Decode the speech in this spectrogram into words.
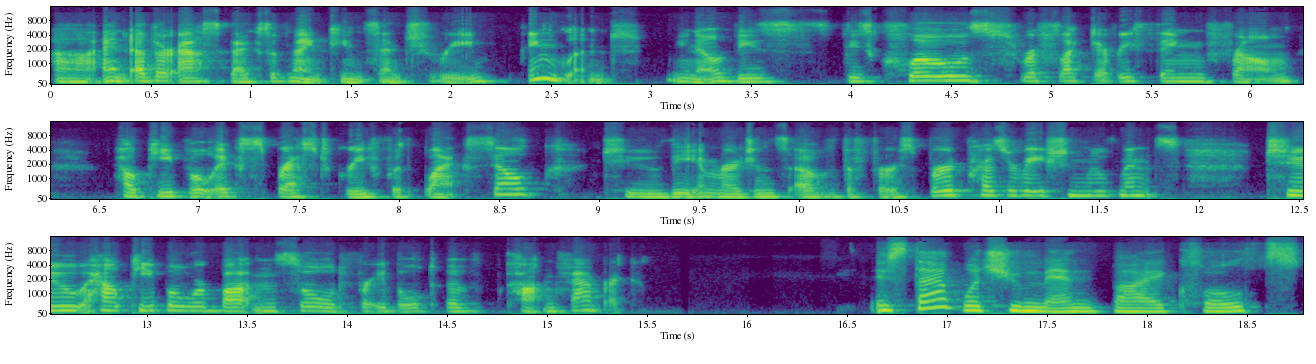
uh, and other aspects of 19th century England. You know, these these clothes reflect everything from how people expressed grief with black silk, to the emergence of the first bird preservation movements, to how people were bought and sold for a bolt of cotton fabric. Is that what you meant by clothes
